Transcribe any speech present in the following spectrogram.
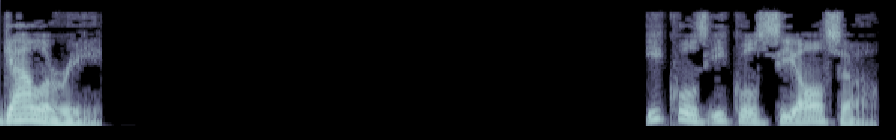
Gallery See also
